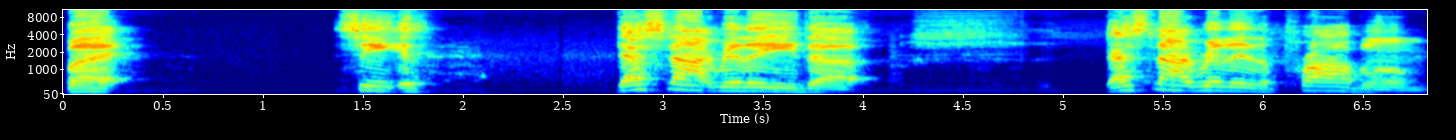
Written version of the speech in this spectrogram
but see, that's not really the that's not really the problem.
